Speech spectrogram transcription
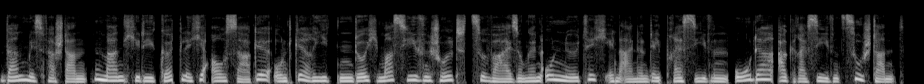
dann missverstanden manche die göttliche Aussage und gerieten durch massive Schuldzuweisungen unnötig in einen depressiven oder aggressiven Zustand.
